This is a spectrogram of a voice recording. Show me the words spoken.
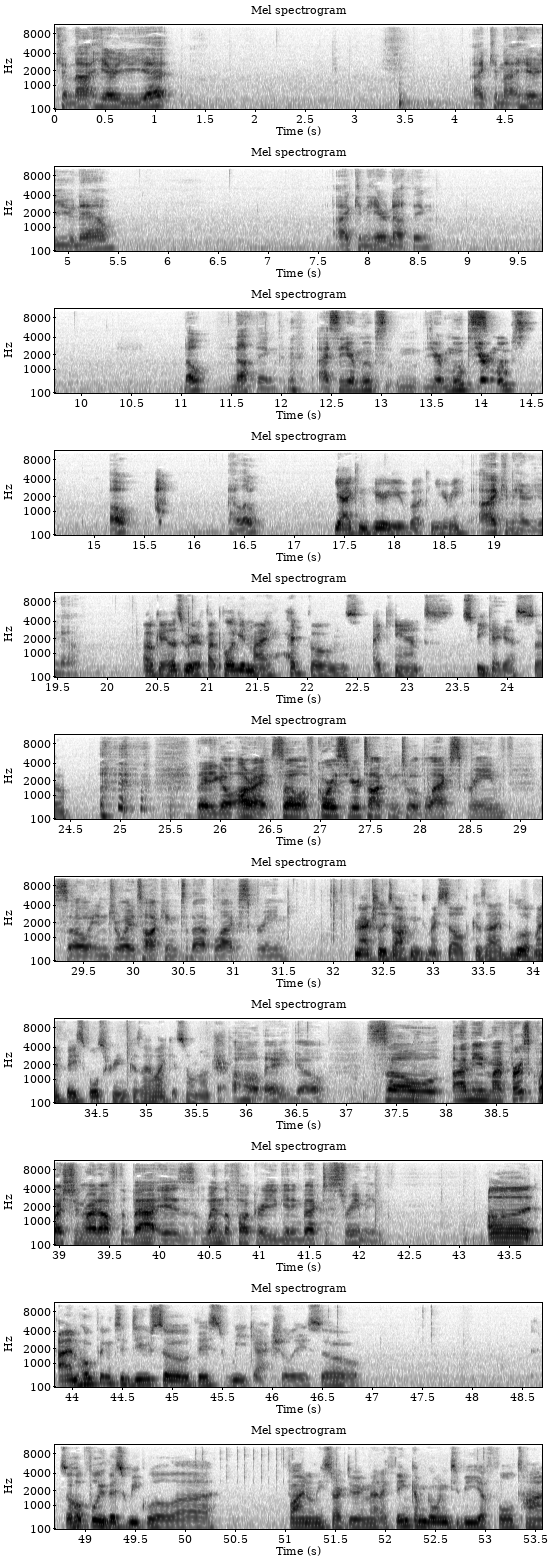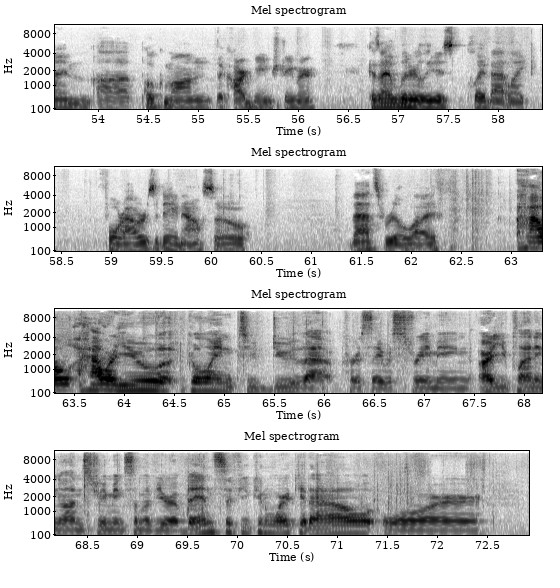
Cannot hear you yet. I cannot hear you now. I can hear nothing. Nope, nothing. I see your moops. Your moops. Your moops. Oh, hello. Yeah, I can hear you, but can you hear me? I can hear you now. Okay, that's weird. If I plug in my headphones, I can't speak. I guess so. there you go. All right. So of course you're talking to a black screen. So enjoy talking to that black screen. I'm actually talking to myself because I blew up my face full screen because I like it so much. Oh, there you go. So, I mean, my first question right off the bat is when the fuck are you getting back to streaming? Uh, I'm hoping to do so this week, actually. So, so hopefully this week we'll uh, finally start doing that. I think I'm going to be a full time uh, Pokemon the card game streamer because I literally just play that like four hours a day now. So that's real life. How how are you going to do that per se with streaming? Are you planning on streaming some of your events if you can work it out, or?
